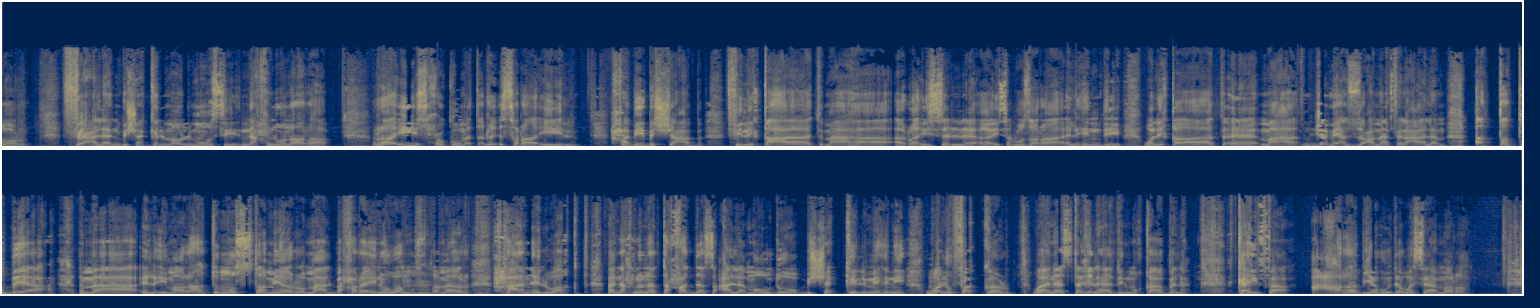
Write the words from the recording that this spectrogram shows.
انظر. فعلا بشكل ملموس نحن نرى رئيس حكومة إسرائيل حبيب الشعب في لقاءات مع رئيس رئيس الوزراء الهندي ولقاءات آه، مع جميع الزعماء في العالم. التطبيع مع الإمارات مستمر مع البحرين هو مستمر. حان الوقت أن نحن نتحدث على موضوع بشكل مهني ونفكر وأنا أستغل هذه المقابلة. كيف عرب يهود وسامرة.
